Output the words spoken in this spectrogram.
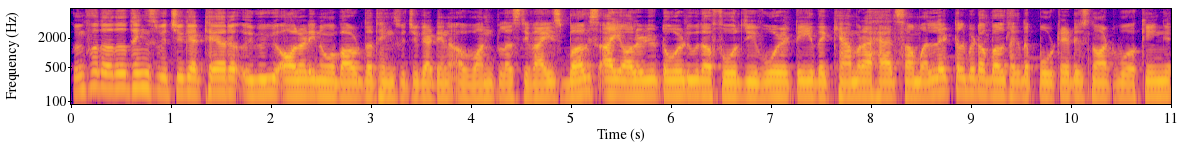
Going for the other things which you get here, you already know about the things which you get in a OnePlus device. Bugs, I already told you the 4G VoLTE, the camera had some a little bit of bugs like the portrait is not working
